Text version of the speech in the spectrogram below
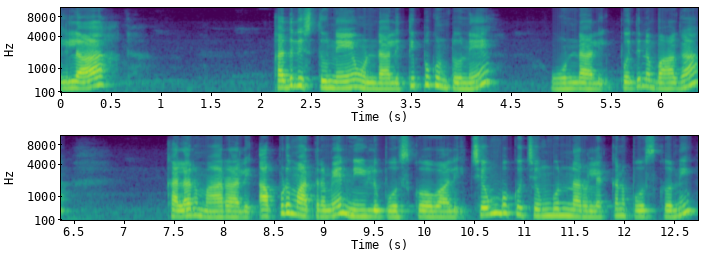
ఇలా కదిలిస్తూనే ఉండాలి. తిప్పుకుంటూనే ఉండాలి. పుదీన బాగా కలర్ మారాలి. అప్పుడు మాత్రమే నీళ్ళు పోసుకోవాలి. చెంబుకు చెంబున్నర లెక్కన పోసుకొని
